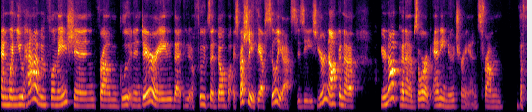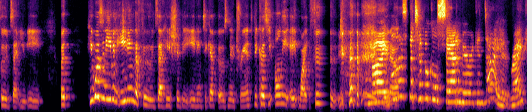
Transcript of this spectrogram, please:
and when you have inflammation from gluten and dairy, that you know, foods that don't, especially if you have celiac disease, you're not gonna you're not gonna absorb any nutrients from the foods that you eat. But he wasn't even eating the foods that he should be eating to get those nutrients because he only ate white food. right. you know? Well, that's the typical sad American diet, right?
